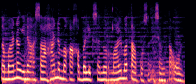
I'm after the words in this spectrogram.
naman ang inaasahan na makakabalik sa normal matapos ang isang taon.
